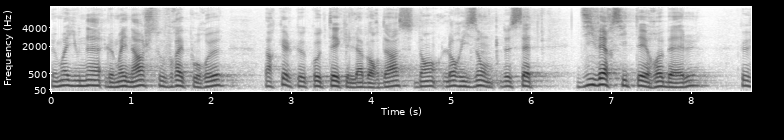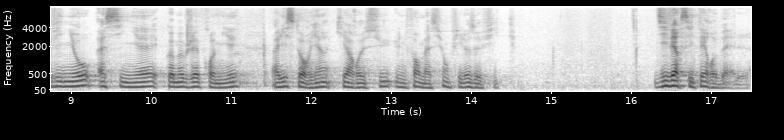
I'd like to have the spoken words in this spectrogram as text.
le Moyen Âge s'ouvrait pour eux par quelques côtés qu'ils l'abordassent dans l'horizon de cette diversité rebelle que Vigneault assignait comme objet premier à l'historien qui a reçu une formation philosophique. Diversité rebelle.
